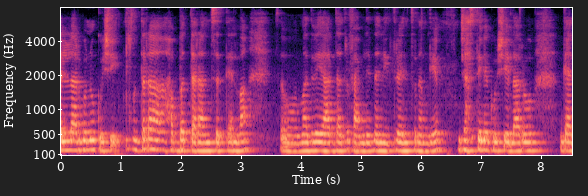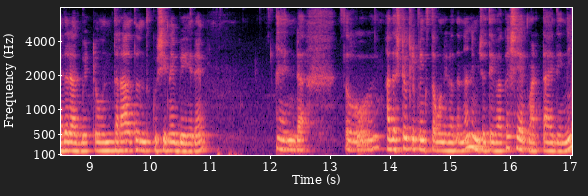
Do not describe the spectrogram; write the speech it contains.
ಎಲ್ಲರಿಗೂ ಖುಷಿ. ಒಂಥರ ಹಬ್ಬದ ಥರ ಅನಿಸುತ್ತೆ ಅಲ್ವಾ? ಸೊ ಮದುವೆ ಯಾರ್ದಾದ್ರೂ ಫ್ಯಾಮಿಲಿನಲ್ಲಿ ಇದ್ದರೆ ಅಂತೂ ನಮಗೆ ಜಾಸ್ತಿನೇ ಖುಷಿ. ಎಲ್ಲರೂ ಗ್ಯಾದರ್ ಆಗಿಬಿಟ್ಟು ಒಂಥರ ಅದೊಂದು ಖುಷಿನೇ ಬೇರೆ. ಆ್ಯಂಡ್ ಸೊ ಅದಷ್ಟು ಕ್ಲಿಪ್ಪಿಂಗ್ಸ್ ತೊಗೊಂಡಿರೋದನ್ನು ನಿಮ್ಮ ಜೊತೆ ಇವಾಗ ಶೇರ್ ಮಾಡ್ತಾ ಇದ್ದೀನಿ.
